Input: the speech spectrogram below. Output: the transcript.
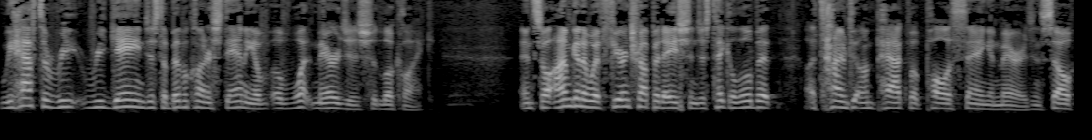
We have to re- regain just a biblical understanding of, of what marriages should look like. And so I'm going to, with fear and trepidation, just take a little bit of time to unpack what Paul is saying in marriage. And so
